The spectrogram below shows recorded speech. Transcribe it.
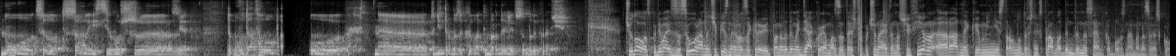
Ну це от саме із цього ж е, розряду. Тому в даному випадку тоді треба закривати борделі, все буде краще. Чудово, сподіваюсь, ЗСУ рано чи пізно його закриють. Пане Вадиме, дякуємо за те, що починаєте наш ефір. Радник міністра внутрішніх справ Вадим Денисенко був з нами на зв'язку.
